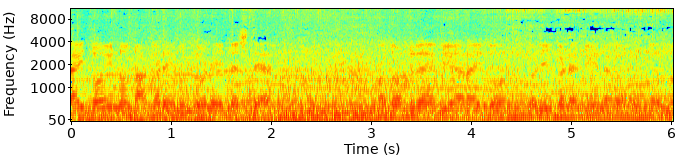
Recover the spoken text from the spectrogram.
ಆಯಿತು, ಇನ್ನೊಂದು ಆ ಕಡೆ ಇನ್ನೊಂದು ದೋಣಿ ಐತೆ ಅಷ್ಟೇ. ಅದು ಹೊಡೆದ್ರೆ ಕ್ಲಿಯರ್ ಆಯಿತು. ಈ ಕಡೆ ಕ್ಲೀನಾಗಿ ಆಗುತ್ತೆ ಎಲ್ಲ.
